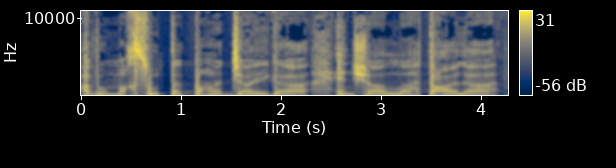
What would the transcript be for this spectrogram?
اور وہ مقصود تک پہنچ جائے گا۔ ان شاء اللہ تعالی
